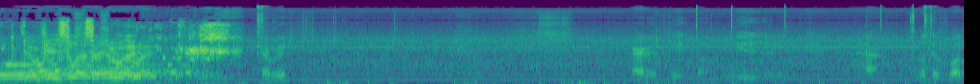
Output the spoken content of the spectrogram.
Yo, K Sweat, an invite. Copy. I gotta think about music. Ha, what the fuck?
